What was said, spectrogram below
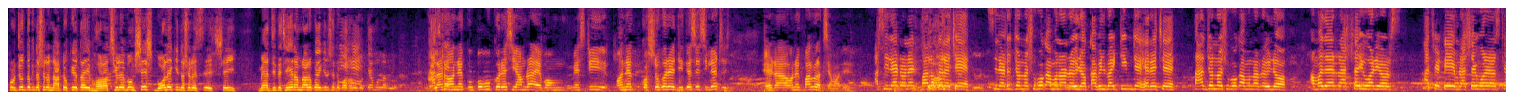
পর্যন্ত- কিন্তু আসলে নাটকীয়তায় ভরা ছিল এবং শেষ বলে কিন্তু আসলে সেই ম্যাচ জিতেছে। এখানে আমরা আরও কয়েকজনের সাথে কথা বলব। কেমন লাগল? খেলাটা অনেক উপভোগ করেছি আমরা এবং ম্যাচটি অনেক কষ্ট করে জিতেছে সিলেট। এটা অনেক ভালো লাগছে আমাদের। আর সিলেট অনেক ভালো খেলেছে। সিলেটের জন্য শুভকামনা রইল। কাবিল ভাই টিম যে হেরেছে তার জন্য শুভকামনা রইল। আমাদের রাজশাহী ওয়ারিয়র্স আছে টিম রাজশাহী ওয়ারিয়র্সকে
